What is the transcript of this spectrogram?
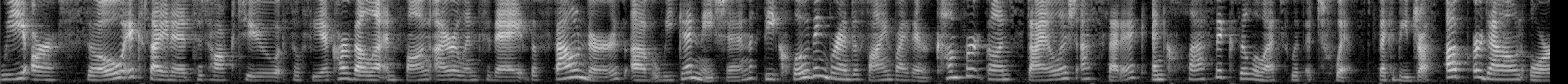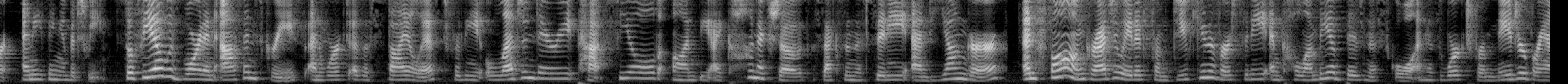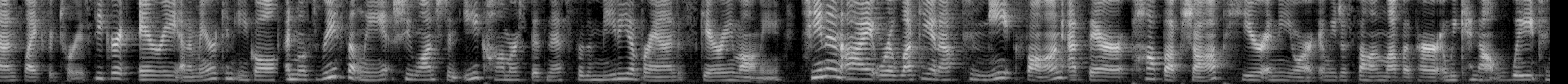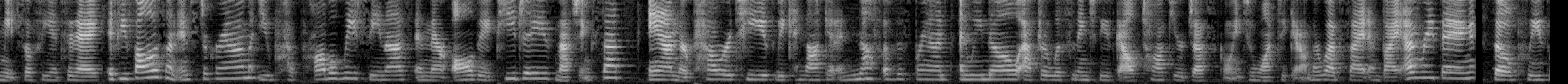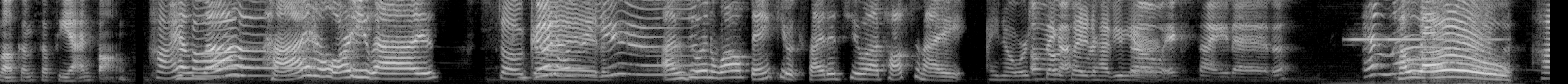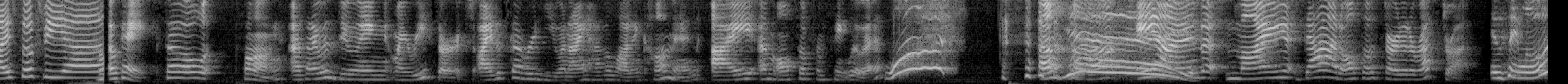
We are so excited to talk to Sofia Karvela and Phuong Ireland today, the founders of Weekend Nation, the clothing brand defined by their comfort gone stylish aesthetic and classic silhouettes with a twist that can be dressed up or down or anything in between. Sofia was born in Athens, Greece, and worked as a stylist for the legendary Pat Field on the iconic shows Sex in the City and Younger. And Phuong graduated from Duke University and Columbia Business School and has worked for major brands like Victoria's Secret, Aerie, and American Eagle. And most recently, she launched an e commerce business for the media brand Scary Mommy. Tina and I were lucky enough to meet Phuong at their pop up shop here in New York, and we just fell in love with her. And we cannot wait to meet Sofia today. If you follow us on Instagram, you have probably seen us in their all day PJs, matching sets, and their power tees. We cannot get enough of this brand. And we know after listening to these gals talk, you're just going to want to get on their website and buy everything. So please welcome Sofia and Phuong. Hi. Hello. Phuong. Hi, how are you guys? So good. Good. How are you? I'm doing well, thank you. Excited to uh, talk tonight. I know. We're Oh so gosh, excited to we're have you so here. So excited. Hello. Hello. Hi, Sofia. Okay, so Phuong, as I was doing my research, I discovered you and I have a lot in common. I am also from St. Louis. What? Uh-huh. And my dad also started a restaurant. In St. Louis?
